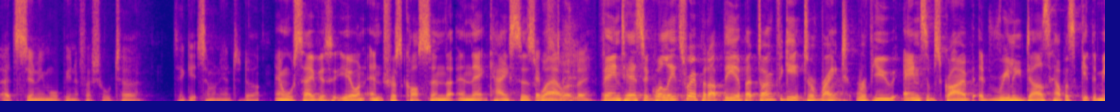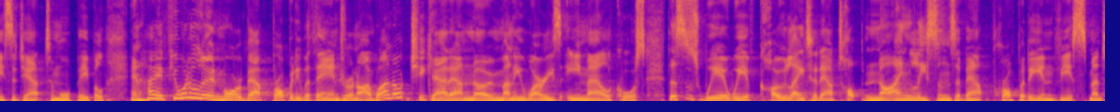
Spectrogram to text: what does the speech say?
it's certainly more beneficial to, to get someone in to do it. And we'll save you, you on interest costs in, the, in that case as well. Absolutely. Fantastic. Well, let's wrap it up there. But don't forget to rate, review, and subscribe. It really does help us get the message out to more people. And hey, if you want to learn more about property with Andrew and I, why not check out our No Money Worries email course? This is where we have collated our top nine lessons about property investment.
